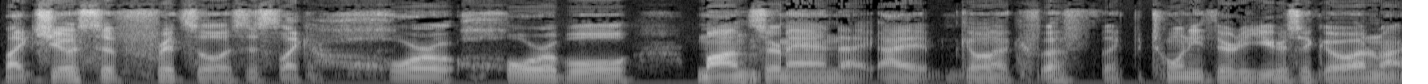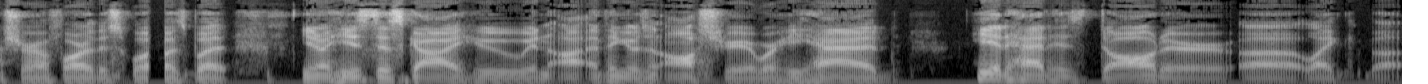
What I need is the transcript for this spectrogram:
like Joseph Fritzl is this like hor- horrible monster man that I go like, like 20, 30 years ago. I'm not sure how far this was, but you know, he's this guy who in I think it was in Austria where he had he had had his daughter uh, like uh,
